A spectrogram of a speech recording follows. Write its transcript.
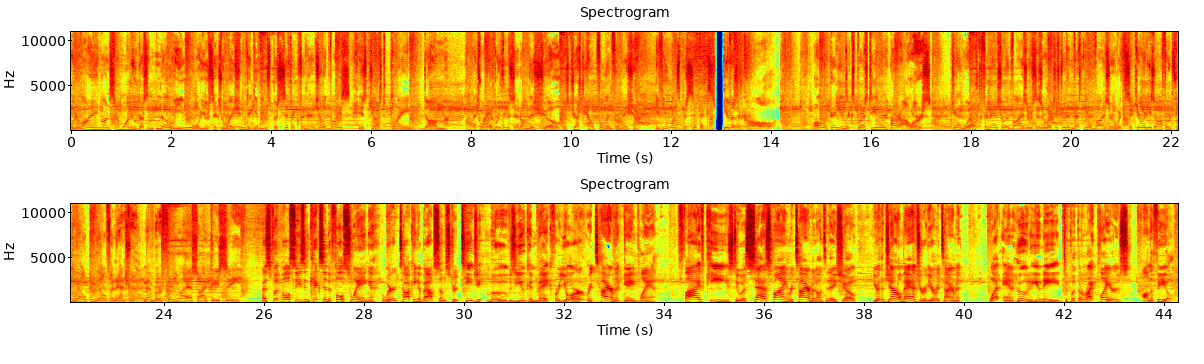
Relying on someone who doesn't know you or your situation to give you specific financial advice is just plain dumb. That's why everything said on this show is just helpful information. If you want specifics, give us a call. All opinions expressed here are ours. Gen Wealth Financial Advisors is a registered investment advisor with securities offered through LPL Financial. Member FINRA SIPC. As football season kicks into full swing, we're talking about some strategic moves you can make for your retirement game plan. Five keys to a satisfying retirement on today's show. You're the general manager of your retirement. What and who do you need to put the right players on the field?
